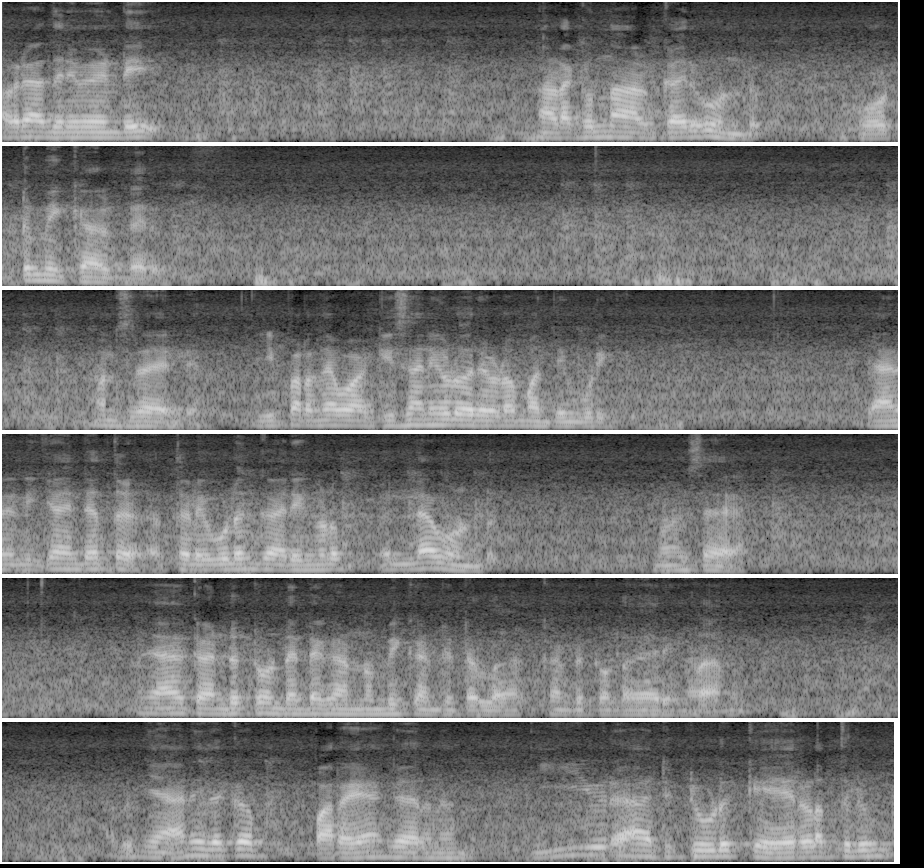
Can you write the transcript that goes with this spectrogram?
അവരതിനു വേണ്ടി നടക്കുന്ന ആൾക്കാരും ഉണ്ട്. ഒട്ടുമിക്ക ആൾക്കാരും. മനസ്സിലായില്ലേ? ഈ പറഞ്ഞ പാകിസ്ഥാനികൾ വരെ ഇവിടെ മദ്യം കുടിക്കും. ഞാൻ എനിക്ക് അതിന്റെ തെളിവുകളും കാര്യങ്ങളും എല്ലാം ഉണ്ട്. മനസ്സിലായ? ഞാൻ കണ്ടിട്ടുണ്ട് എന്റെ കണ്ണുമ്പിൽ കണ്ടിട്ടുള്ള കണ്ടിട്ടുള്ള കാര്യങ്ങളാണ്. അപ്പം ഞാനിതൊക്കെ പറയാൻ കാരണം ഈ ഒരു ആറ്റിറ്റ്യൂഡ് കേരളത്തിലും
